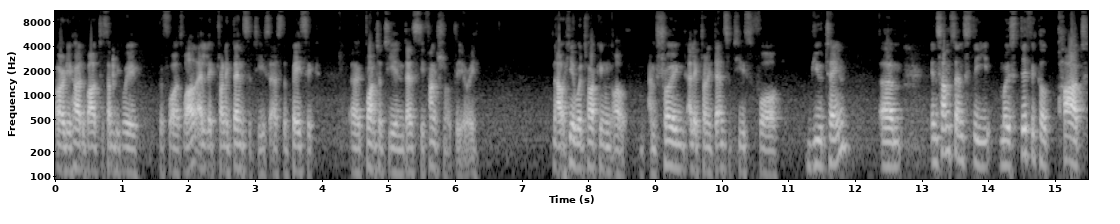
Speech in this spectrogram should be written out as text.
already heard about to some degree before as well, electronic densities as the basic uh, quantity in density functional theory. Now here we're talking, oh, I'm showing electronic densities for butane. Um, in some sense, the most difficult part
